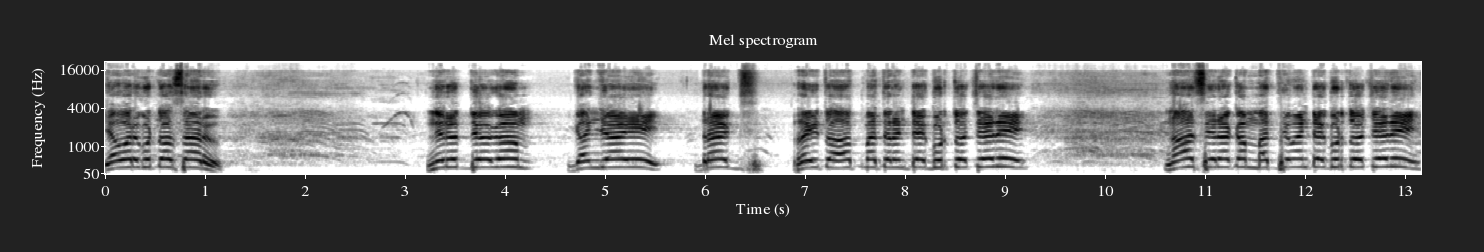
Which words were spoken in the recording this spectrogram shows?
ఎవరు గుర్తొస్తారు? నిరుద్యోగం గంజాయి డ్రగ్స్ రైతు ఆత్మహత్యలంటే గుర్తొచ్చేది. నాసి రకం మద్యం అంటే గుర్తొచ్చేది.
